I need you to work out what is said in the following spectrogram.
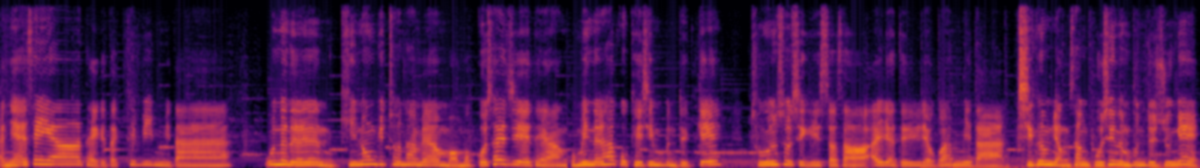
안녕하세요. 달그닥TV입니다. 오늘은 기농기촌 하면 뭐 먹고 살지에 대한 고민을 하고 계신 분들께 좋은 소식이 있어서 알려드리려고 합니다. 지금 영상 보시는 분들 중에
